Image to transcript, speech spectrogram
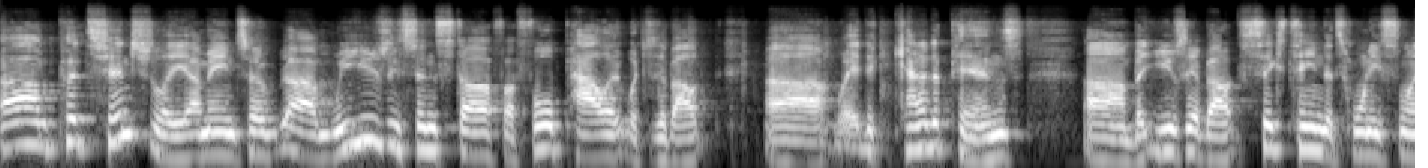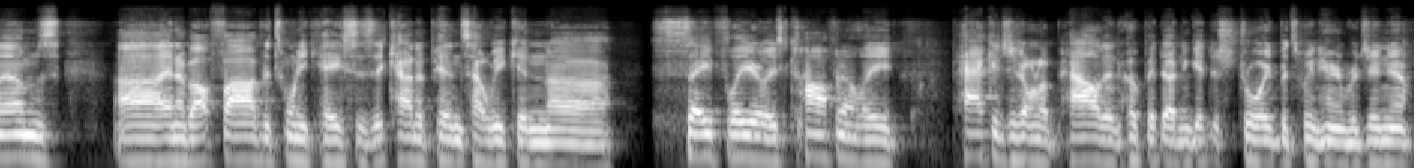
Um, potentially. I mean, so um, we usually send stuff a full pallet, which is about. Uh, well, it kind of depends, um, but usually about sixteen to twenty slims uh, and about five to twenty cases. It kind of depends how we can uh, safely or at least confidently package it on a pallet and hope it doesn't get destroyed between here and Virginia.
